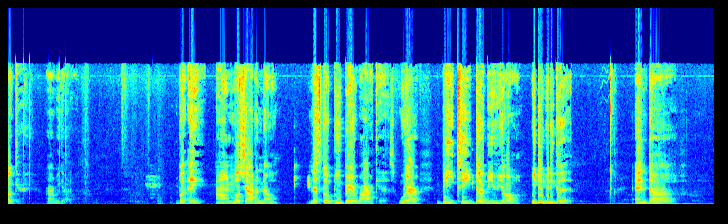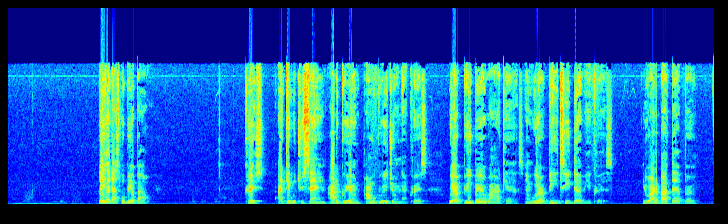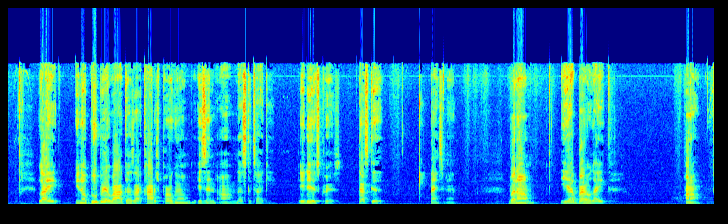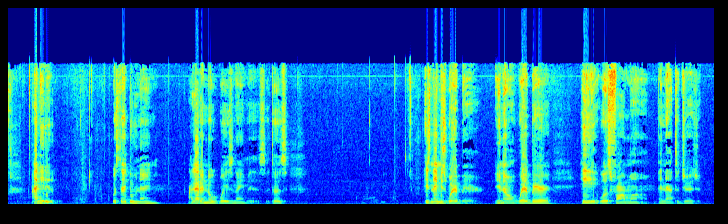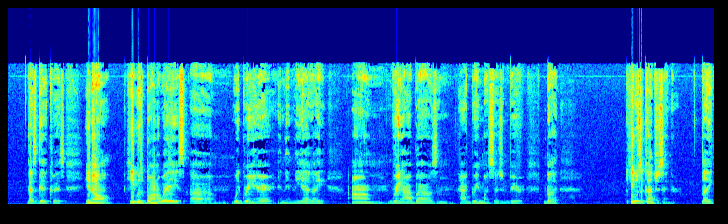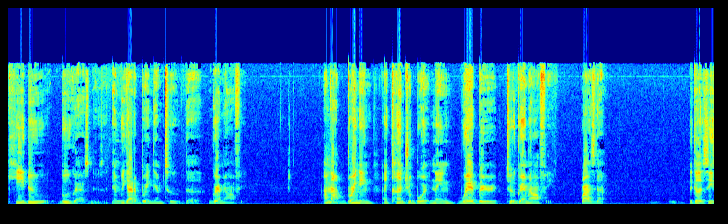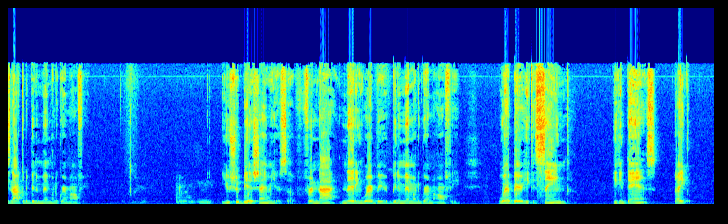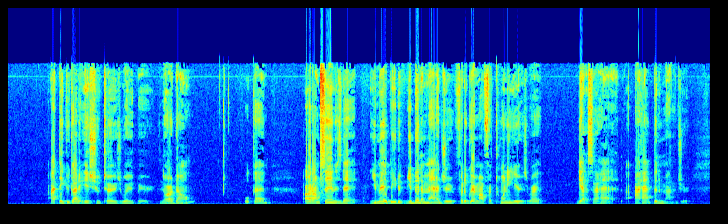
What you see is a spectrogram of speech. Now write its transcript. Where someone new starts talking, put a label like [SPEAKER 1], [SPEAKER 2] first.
[SPEAKER 1] Okay. Alright, we got it. But hey, um, most y'all to know, let's go Blueberry Wildcats. We're BTW, y'all. We did really good. And uh But yeah, that's what we're about. Chris, I get what you're saying. I'd agree on I'm agree with you on that, Chris. We are Blueberry Wildcats and we are BTW, Chris. You right about that, bro. Like, you know, Blueberry Wildcats like college program is in um that's Kentucky. It is, Chris. That's good. Thanks, man. But um yeah, bro, like hold on. I needed what's that dude name? I gotta know what his name is because his name is Bear. You know, Bear. he was from um, Atlanta, Georgia. That's good, Chris. You know, he was born away um, with green hair, and then he had like um, green eyebrows and had green mustache and beard. But he was a country singer. Like he do bluegrass music, and we got to bring him to the Grammy Offie. I'm not bringing a country boy named Wareberry to the Grammy Offie. Why is that? Because he's not going to be the member of the Grammy Offie. You should be ashamed of yourself for not letting Wareberry be the member of the Grammy Offie. Wareberry, he can sing, he can dance. Like, I think you got an issue, Terry Wareberry. No, I don't. Okay. All I'm saying is that you may be the, you've been a manager for the grandma for 20 years, right? Yes, I had. I have been a manager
